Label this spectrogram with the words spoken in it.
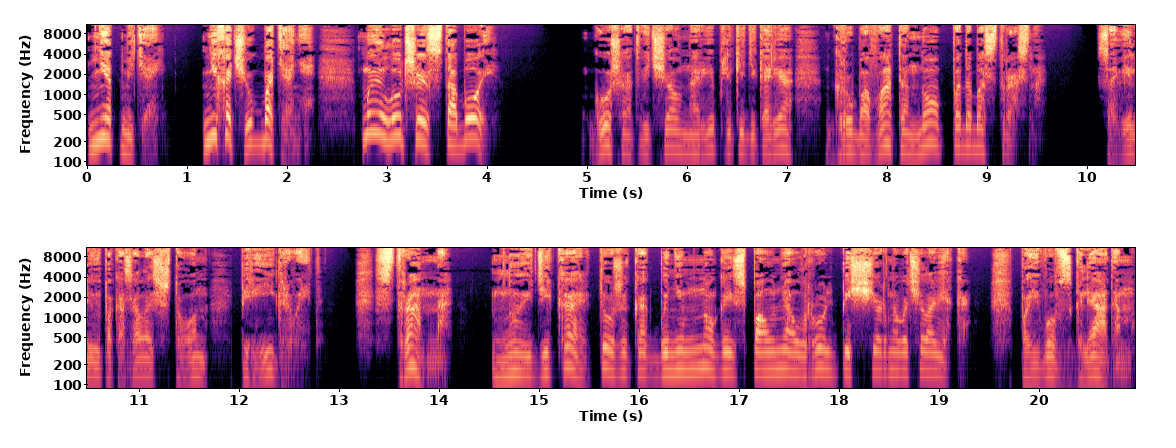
Нет, Митяй, не хочу к Батяне. Мы лучше с тобой. Гоша отвечал на реплики дикаря грубовато, но подобострастно. Савелию показалось, что он переигрывает. Странно, но и дикарь тоже как бы немного исполнял роль пещерного человека. По его взглядам,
